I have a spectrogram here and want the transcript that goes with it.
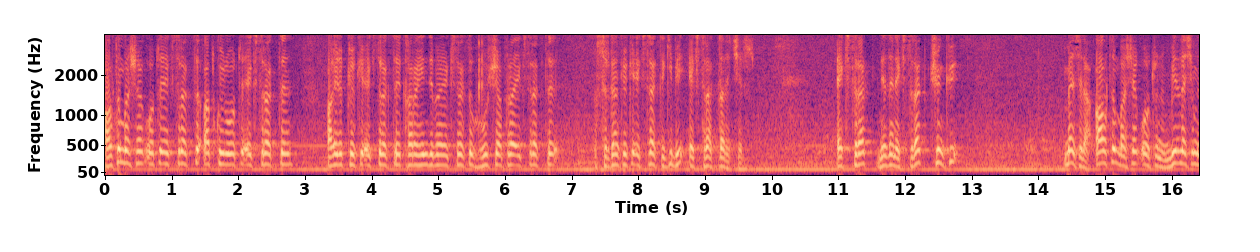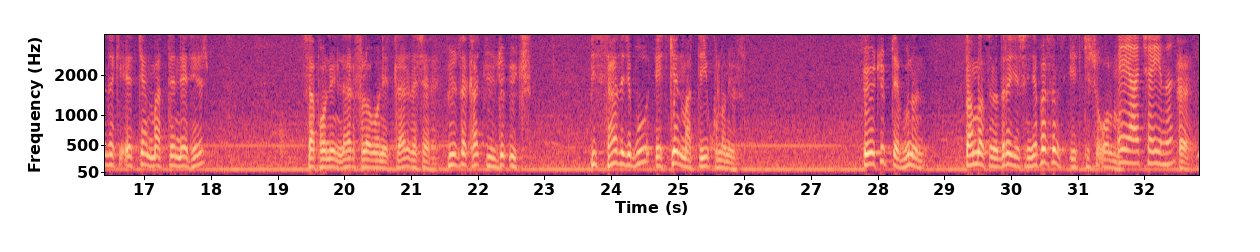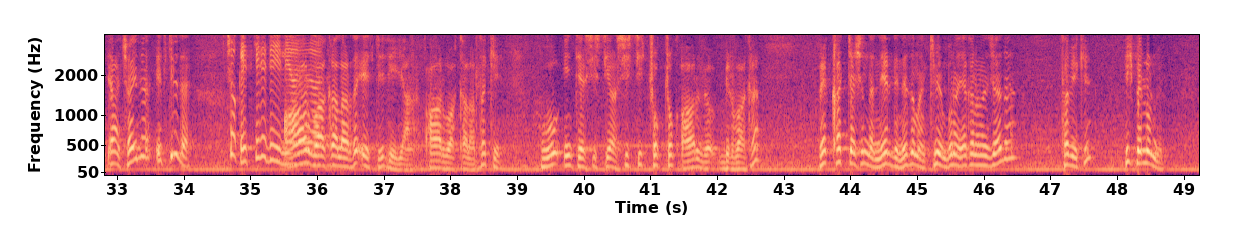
altın başak otu ekstraktı, at kuyruğu otu ekstraktı, ayrık kökü ekstraktı, kara hindiba ekstraktı, huş yaprağı ekstraktı, ısırgan kökü ekstraktı gibi ekstraktlar içerir. Ekstrakt neden ekstrakt? Çünkü mesela altın başak otunun birleşimindeki etken madde nedir? Saponinler, flavonitler vesaire. Yüzde kaç? Yüzde üç. Biz sadece bu etken maddeyi kullanıyoruz. Öğütüp de bunun damlasını, derecesini yaparsanız etkisi olmaz. Veya çayını. Evet. Yani çay da etkili de Çok etkili değil yani. ağır herhalde. vakalarda etkili değil yani. Ağır vakalarda ki bu interstitial sisti çok çok ağır bir vaka. Ve kaç yaşında, nerede, ne zaman, kimin buna yakalanacağı da tabii ki hiç belli olmuyor.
